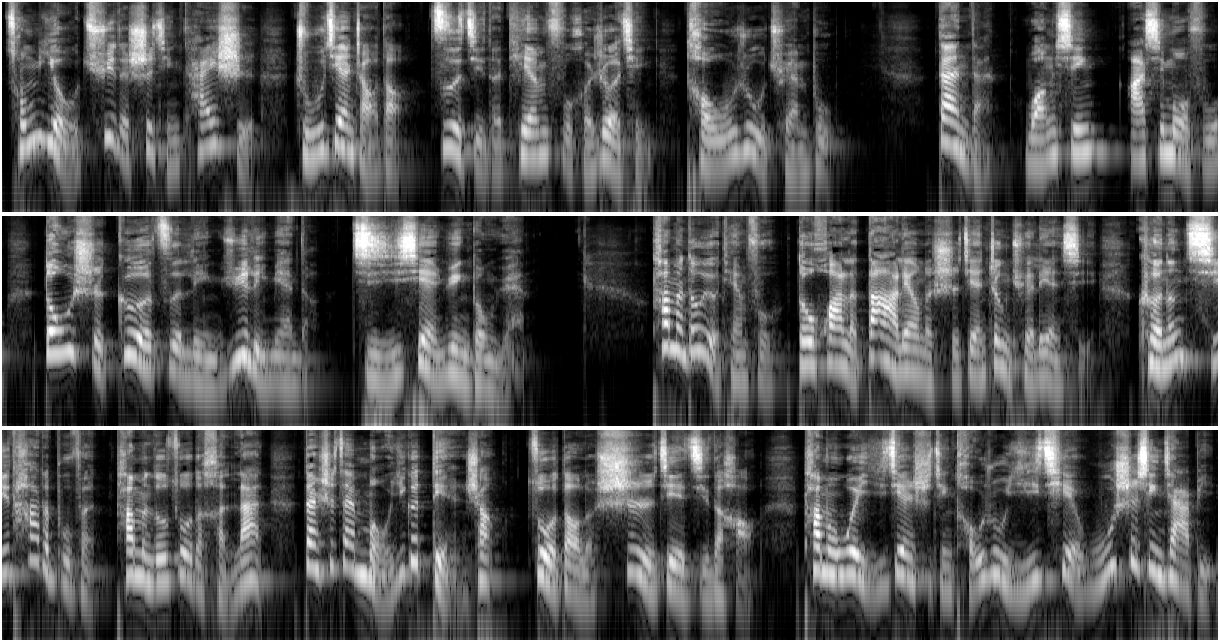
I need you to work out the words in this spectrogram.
从有趣的事情开始，逐渐找到自己的天赋和热情，投入全部。蛋蛋、王兴、阿西莫夫都是各自领域里面的极限运动员。他们都有天赋，都花了大量的时间正确练习。可能其他的部分他们都做得很烂，但是在某一个点上做到了世界级的好。他们为一件事情投入一切，无视性价比，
